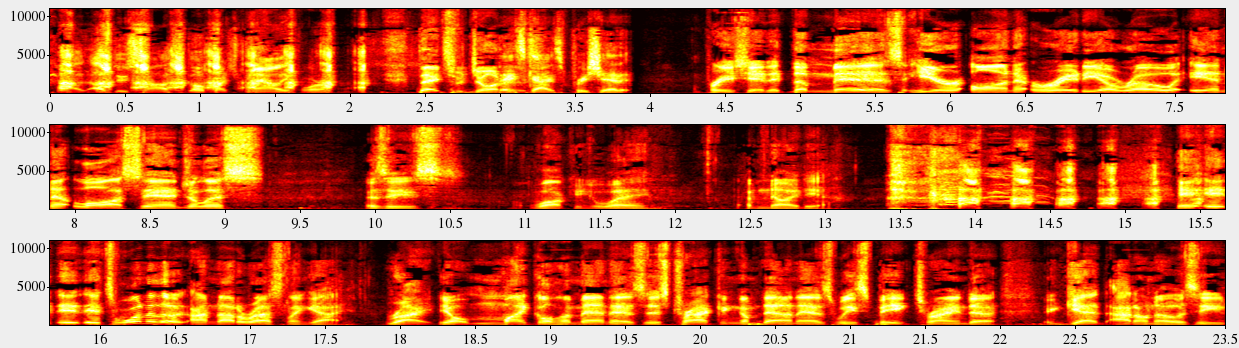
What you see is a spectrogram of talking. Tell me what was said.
I'll, I'll do some. I'll go punch finale for him. Thanks for joining Thanks, us. guys. Appreciate it. Appreciate it. The Miz here on Radio Row in Los Angeles as he's walking away. I have no idea. it, it, it, it's one of those. I'm not a wrestling guy. Right. You know, Michael Jimenez is tracking him down as we speak, trying to get, I don't know, is he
